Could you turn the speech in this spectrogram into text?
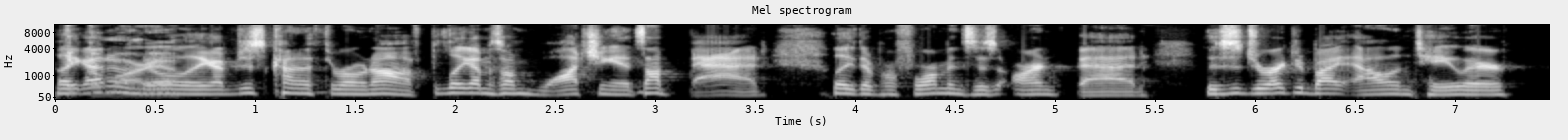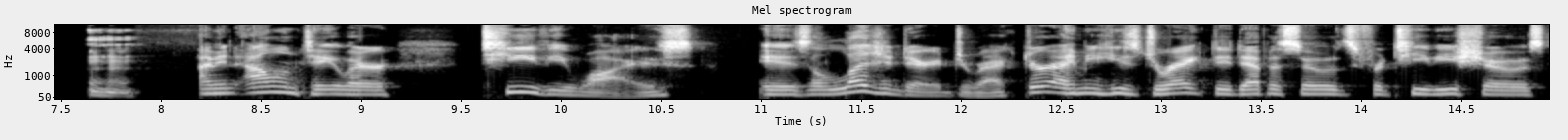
Like, I don't Omar, know. Like, I'm just kind of thrown off. But like, I'm, I'm watching it. It's not bad. Like, the performances aren't bad. This is directed by Alan Taylor. Mhm. I mean, Alan Taylor, TV wise, is a legendary director. I mean, he's directed episodes for TV shows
